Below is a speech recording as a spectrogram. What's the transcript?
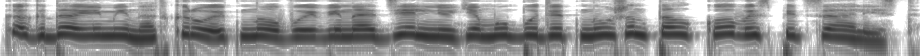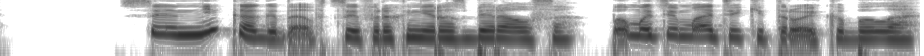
Когда Эмин откроет новую винодельню, ему будет нужен толковый специалист. Сын никогда в цифрах не разбирался, по математике тройка была.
